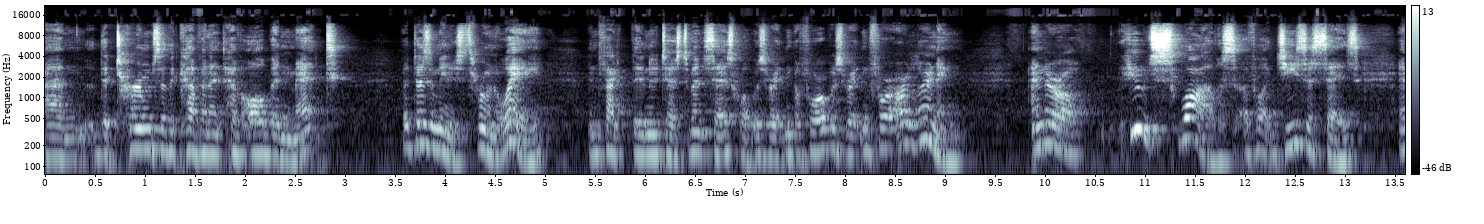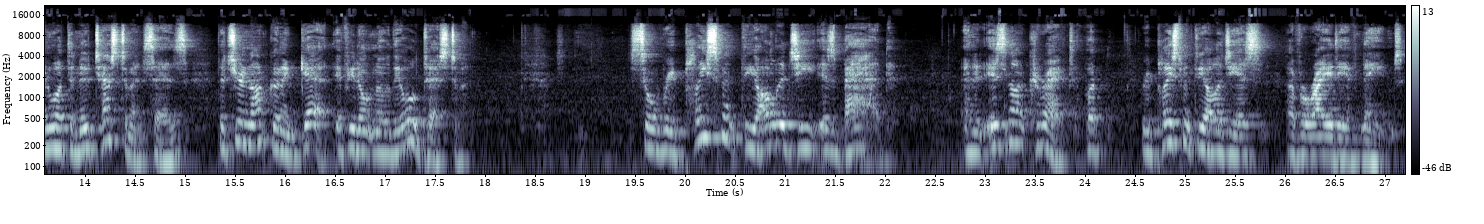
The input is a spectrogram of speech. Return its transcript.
Um, the terms of the covenant have all been met. It doesn't mean it's thrown away. In fact, the New Testament says what was written before was written for our learning. And there are huge swaths of what Jesus says and what the New Testament says that you're not going to get if you don't know the Old Testament. So replacement theology is bad and it is not correct, but replacement theology has a variety of names.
